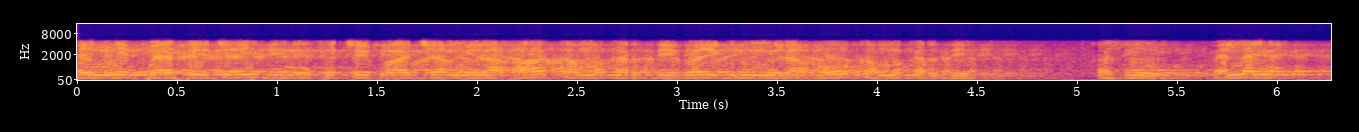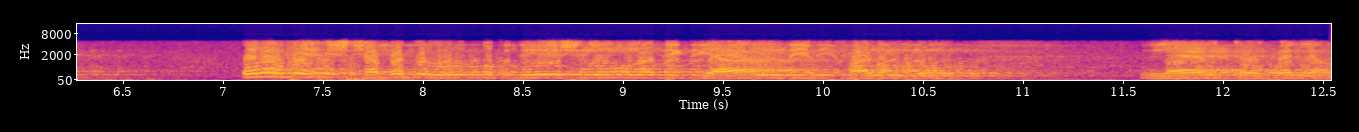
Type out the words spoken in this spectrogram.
ਇੰਨੇ ਪੈਸੇ ਚਾਹੀਦੇ ਨੇ, ਸੱਚੇ ਪਾਤਸ਼ਾਹ ਮੇਰਾ ਆਹ ਕੰਮ ਕਰਦੇ, ਵਾਹਿਗੁਰੂ ਮੇਰਾ ਉਹ ਕੰਮ ਕਰਦੇ। ਅਸੀਂ ਪਹਿਲਾਂ ਹੀ ਉਹਨਾਂ ਦੇ ਸ਼ਬਦ ਨੂੰ, ਉਪਦੇਸ਼ ਨੂੰ, ਉਹਨਾਂ ਦੇ ਗਿਆਨ ਦੇ ਫਲ ਨੂੰ ਲੈਣ ਤੋਂ ਪਹਿਲਾਂ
